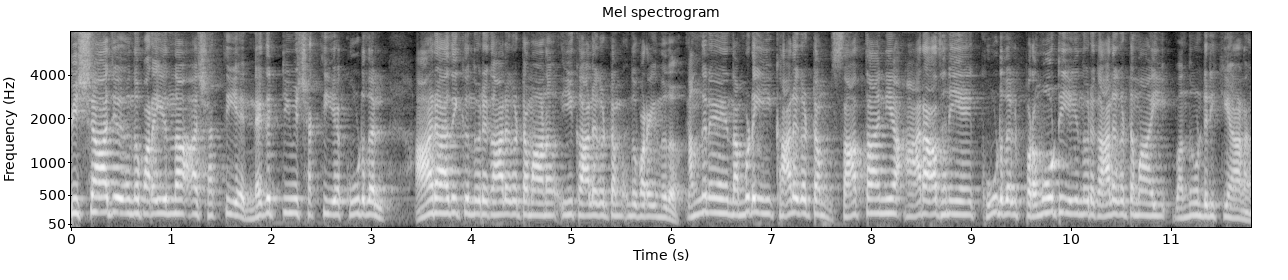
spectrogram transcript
പിശാജ് എന്ന് പറയുന്ന ആ ശക്തിയെ നെഗറ്റീവ് ശക്തിയെ കൂടുതൽ ആരാധിക്കുന്ന ഒരു കാലഘട്ടമാണ് ഈ കാലഘട്ടം എന്ന് പറയുന്നത്. അങ്ങനെ നമ്മുടെ ഈ കാലഘട്ടം സാത്താന്യ ആരാധനയെ കൂടുതൽ പ്രൊമോട്ട് ചെയ്യുന്ന ഒരു കാലഘട്ടമായി വന്നുകൊണ്ടിരിക്കുകയാണ്.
